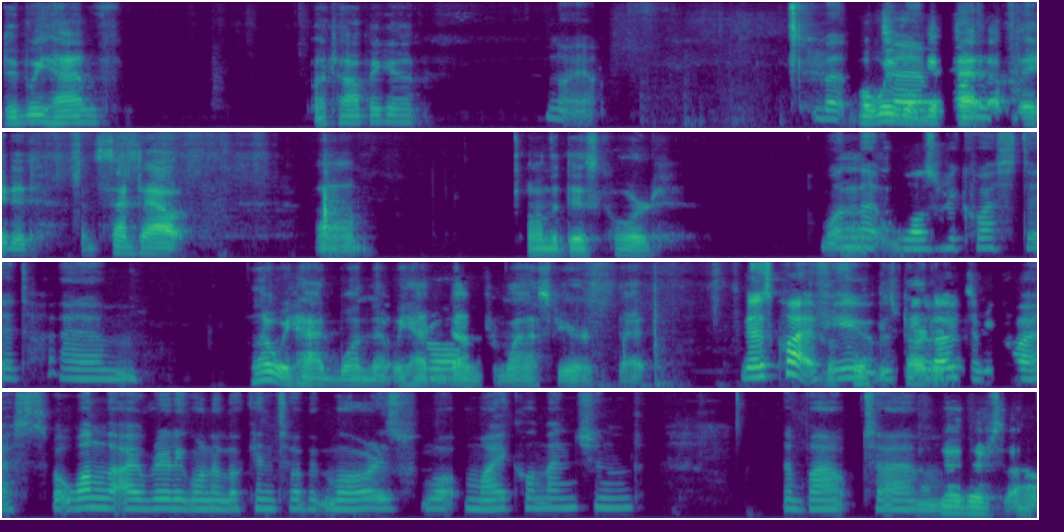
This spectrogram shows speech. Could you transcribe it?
Did we have a topic yet? Not yet. But Well, we will um, get that updated and sent out um, on the Discord. one uh, that was requested. Um, I thought we had one that we hadn't Draw. done from last year that There's quite a few. There's been loads of requests, but one that I really want to look into a bit more is what Michael mentioned about um, no, there's um,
